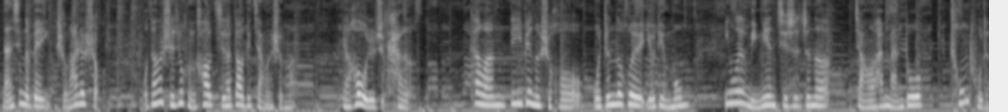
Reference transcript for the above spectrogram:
男性的背影，手拉着手。我当时就很好奇它到底讲了什么，然后我就去看了。看完第一遍的时候，我真的会有点懵，因为里面其实真的讲了还蛮多冲突的。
